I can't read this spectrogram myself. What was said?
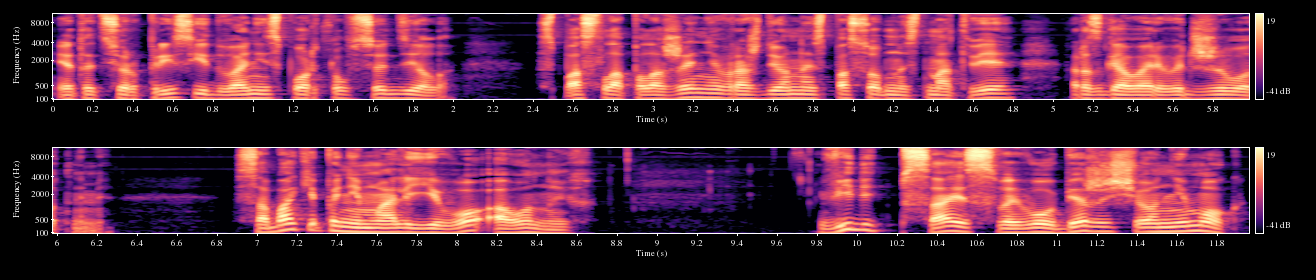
Этот сюрприз едва не испортил все дело. Спасла положение врожденная способность Матвея разговаривать с животными. Собаки понимали его, а он их. Видеть пса из своего убежища он не мог,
